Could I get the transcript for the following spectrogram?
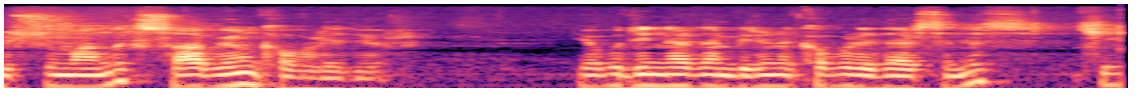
Müslümanlık, Sabiun kabul ediyor. Ya bu dinlerden birini kabul edersiniz ki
